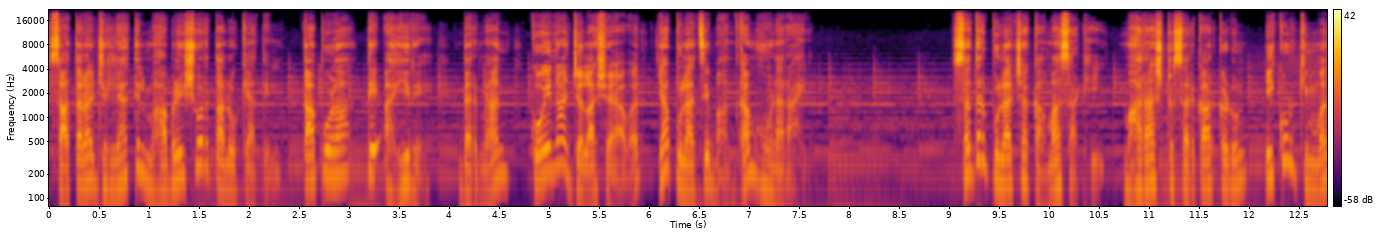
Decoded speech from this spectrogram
सातारा जिल्ह्यातील महाबळेश्वर तालुक्यातील तापोळा ते अहिरे दरम्यान कोयना जलाशयावर या पुलाचे बांधकाम होणार आहे. सदर पुलाच्या कामासाठी महाराष्ट्र सरकारकडून एकूण किंमत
